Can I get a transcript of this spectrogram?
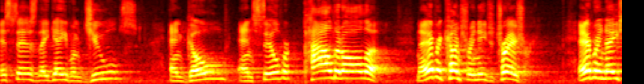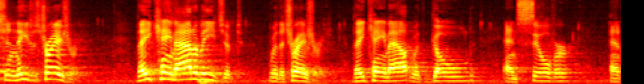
It says they gave them jewels and gold and silver, piled it all up. Now, every country needs a treasury, every nation needs a treasury. They came out of Egypt with a treasury. They came out with gold and silver and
